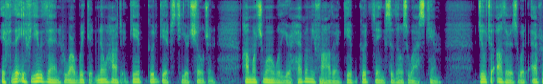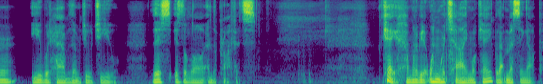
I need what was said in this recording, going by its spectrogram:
if, if you then, who are wicked, know how to give good gifts to your children, how much more will your heavenly Father give good things to those who ask him? Do to others whatever you would have them do to you. This is the law and the prophets. Okay, I'm going to read it one more time, okay, without messing up.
